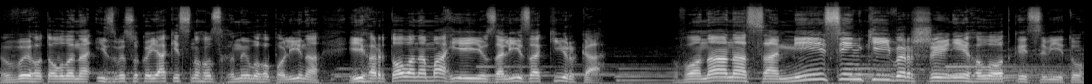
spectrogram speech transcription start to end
Виготовлена із високоякісного згнилого поліна і гартована магією заліза кірка. Вона на самісінькій вершині глотки світу.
